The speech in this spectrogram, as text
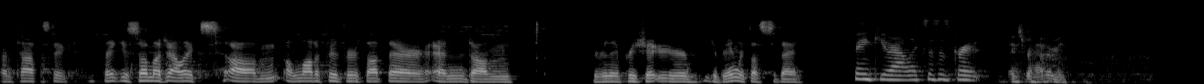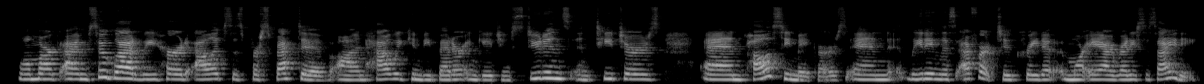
Fantastic. Thank you so much, Alex. Um, a lot of food for thought there. And um, we really appreciate your, your being with us today. Thank you, Alex. This is great. Thanks for having me. Well, Mark, I'm so glad we heard Alex's perspective on how we can be better engaging students and teachers and policymakers in leading this effort to create a more AI ready society.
